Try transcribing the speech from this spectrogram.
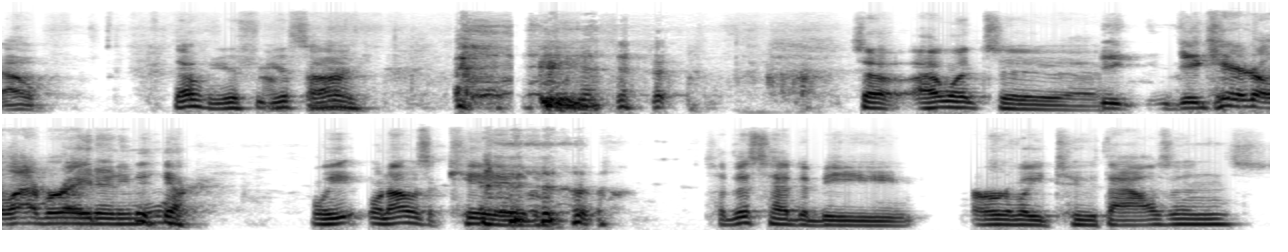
Oh, No, you're I'm you're sorry. fine. So I went to uh, do, you, do you care to elaborate anymore? we when I was a kid. so this had to be early 2000s.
